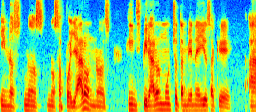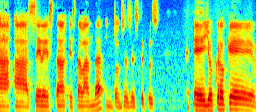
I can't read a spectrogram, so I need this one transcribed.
y nos, nos, nos apoyaron, nos inspiraron mucho también ellos a que a, a hacer esta, esta banda. Entonces, este, pues, eh, yo creo que,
